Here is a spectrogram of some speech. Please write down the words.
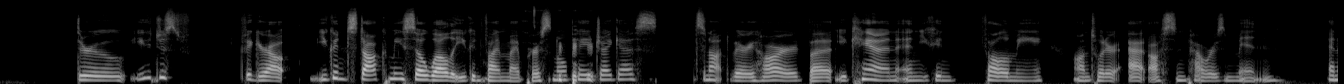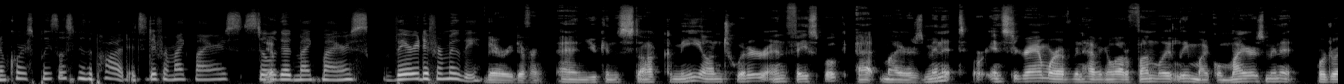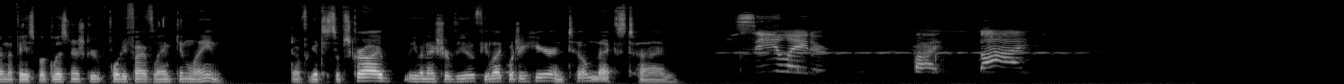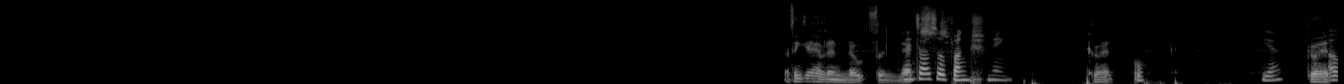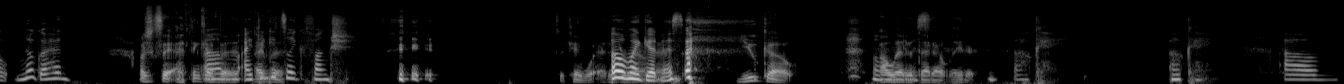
through you can just figure out you can stalk me so well that you can find my personal page. I guess it's not very hard, but you can, and you can follow me on Twitter at Austin Powers Min. And of course, please listen to the pod. It's a different Mike Myers, still a good Mike Myers, very different movie. Very different. And you can stalk me on Twitter and Facebook at Myers Minute, or Instagram, where I've been having a lot of fun lately, Michael Myers Minute, or join the Facebook listeners group 45 Lampkin Lane. Don't forget to subscribe, leave a nice review if you like what you hear. Until next time. See you later. I think I have a note for next. It's also functioning. Go ahead. Oh. Yeah? Go ahead. Oh no, go ahead. I was just gonna say, I think I have Um, a. I think have it's a- like function. It's okay. We'll edit Oh my goodness. You go. Oh I'll edit goodness. that out later. Okay. Okay. Um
